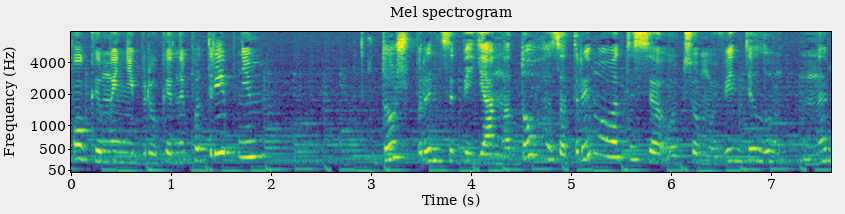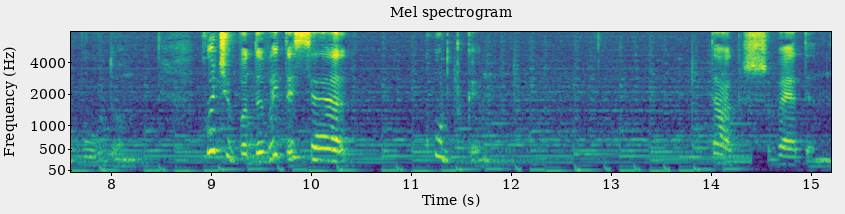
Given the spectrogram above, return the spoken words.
Поки мені брюки не потрібні, тож, в принципі, я надовго затримуватися у цьому відділу не буду. Хочу подивитися куртки. Так, шведен.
